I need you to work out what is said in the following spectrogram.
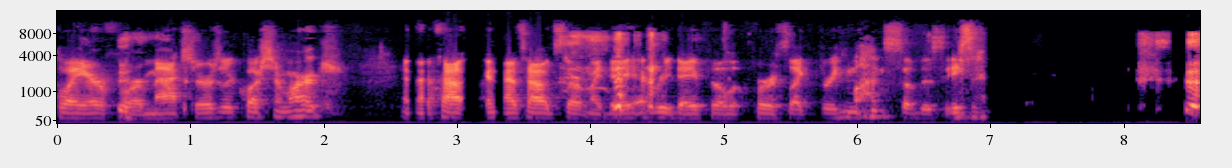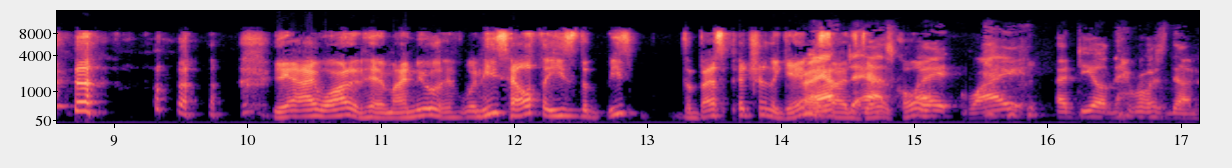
player for Max Scherzer question mark. And that's how and that's how I'd start my day every day for the first like three months of the season. yeah, I wanted him. I knew when he's healthy, he's the he's the best pitcher in the game I besides to Gerrit Cole. why, why a deal never was done.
